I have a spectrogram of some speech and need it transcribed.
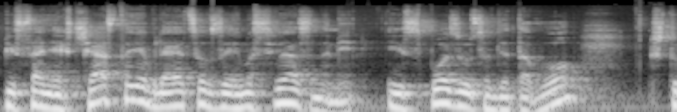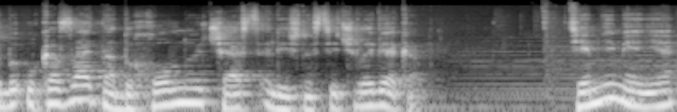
в Писаниях часто являются взаимосвязанными и используются для того, чтобы указать на духовную часть личности человека. Тем не менее,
